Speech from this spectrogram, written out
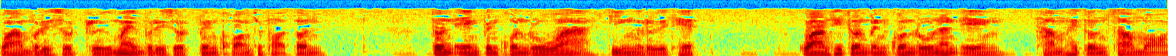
ความบริสุทธิ์หรือไม่บริสุทธิ์เป็นของเฉพาะตน ตนเองเป็นคนรู้ว่าจริงหรือเท็จ ความที่ตนเป็นคนรู้นั่นเองทำให้ตนเศร้าหมอง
